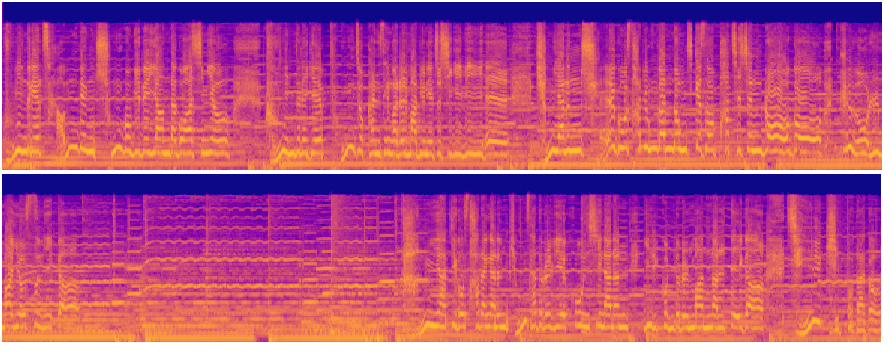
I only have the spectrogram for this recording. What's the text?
군인들의 참된 충복이 되어야 한다고 하시며 군인들에게 풍족한 생활을 마련해 주시기 위해 경야는 최고 사령관 동지께서 바치신 로고 그 얼마였습니까? 당이 아끼고 사랑하는 병사들을 위해 혼신하는 일꾼들을 만날 때가 제일 기쁘다고.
